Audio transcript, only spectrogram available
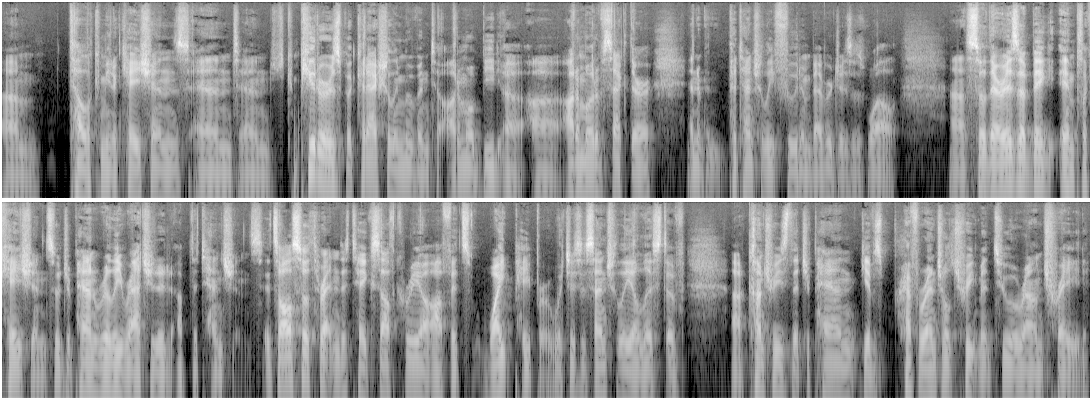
um, telecommunications and, and computers, but could actually move into automobile, uh, uh, automotive sector and potentially food and beverages as well. Uh, so there is a big implication. So Japan really ratcheted up the tensions. It's also threatened to take South Korea off its white paper, which is essentially a list of uh, countries that Japan gives preferential treatment to around trade.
